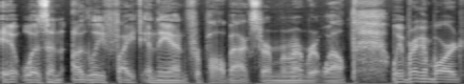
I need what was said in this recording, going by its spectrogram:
It was an ugly fight in the end for Paul Baxter. I remember it well. We bring aboard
